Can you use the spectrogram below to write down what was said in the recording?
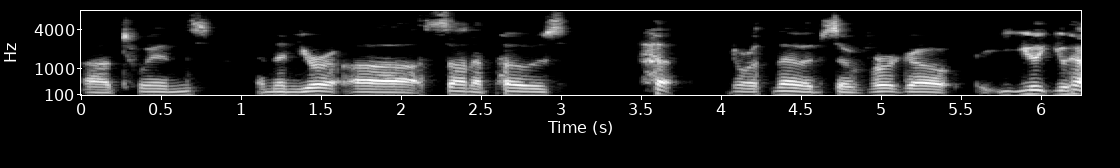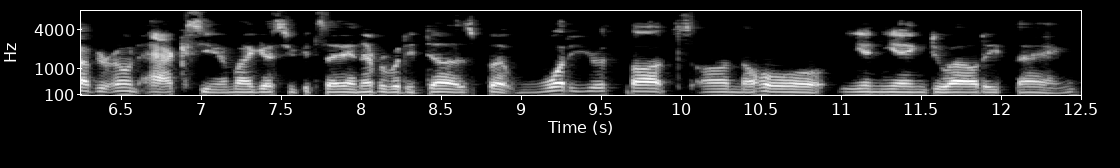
uh, twins, and then you're uh, Sun oppose North Node, so Virgo. You you have your own axiom, I guess you could say, and everybody does. But what are your thoughts on the whole yin yang duality thing?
